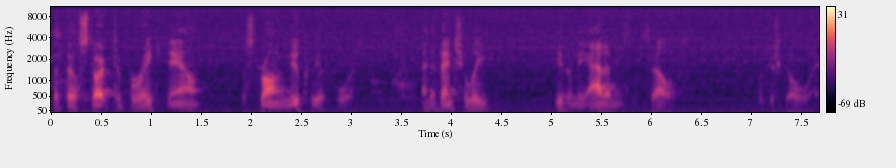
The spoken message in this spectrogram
that they'll start to break down the strong nuclear force and eventually even the atoms themselves will just go away.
